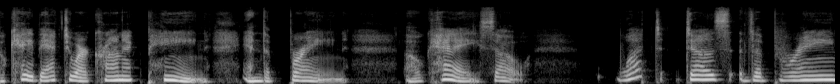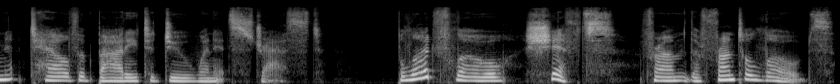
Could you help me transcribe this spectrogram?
Okay, back to our chronic pain and the brain. Okay, so what does the brain tell the body to do when it's stressed? Blood flow shifts from the frontal lobes,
